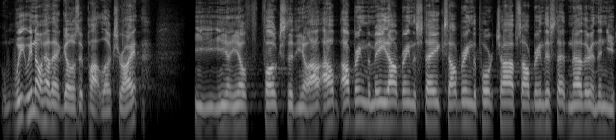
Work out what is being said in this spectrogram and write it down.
We, we know how that goes at potlucks right you, you, know, you know, folks that, you know, I'll, I'll, I'll, bring the meat, I'll bring the steaks, I'll bring the pork chops, I'll bring this, that, and other. And then you,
